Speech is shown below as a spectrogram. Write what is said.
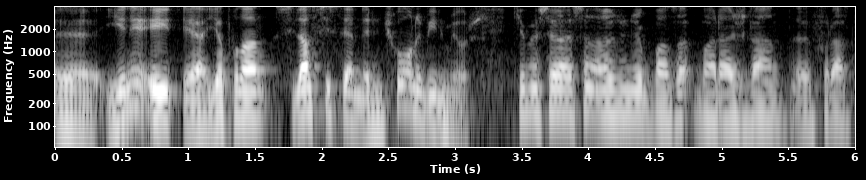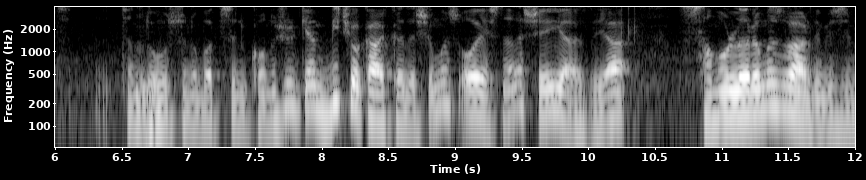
E, yeni eğit- ya yapılan silah sistemlerinin çoğunu bilmiyoruz. Ki mesela sen az önce baza- barajdan e, Fırat'ın doğusunu batısını konuşurken birçok arkadaşımız o esnada şeyi yazdı. Ya samurlarımız vardı bizim.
